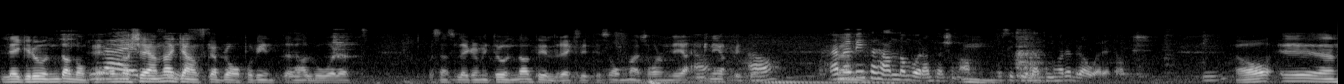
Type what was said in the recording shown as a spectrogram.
lägger undan de pengarna. Om de tjänar precis. ganska bra på vinterhalvåret och sen så lägger de inte undan tillräckligt till sommaren så har de det jätteknepigt. då. Ja. Nej men Men- vi tar hand om våran personal Mm. och ser till att de har det bra året om. Mm. Ja, eh,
